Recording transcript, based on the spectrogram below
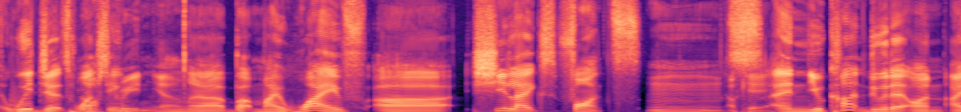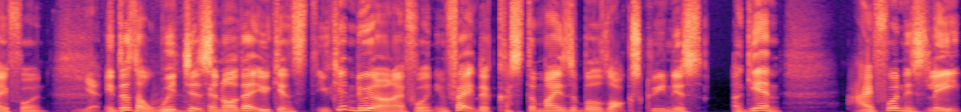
widgets, one thing. screen, yeah. Mm, uh, but my wife, uh, she likes fonts. Mm, S- And you can't do that on iPhone. In terms of widgets and all that, you can st- you can do it on iPhone. In fact, the customizable lock screen is again, iPhone is late,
